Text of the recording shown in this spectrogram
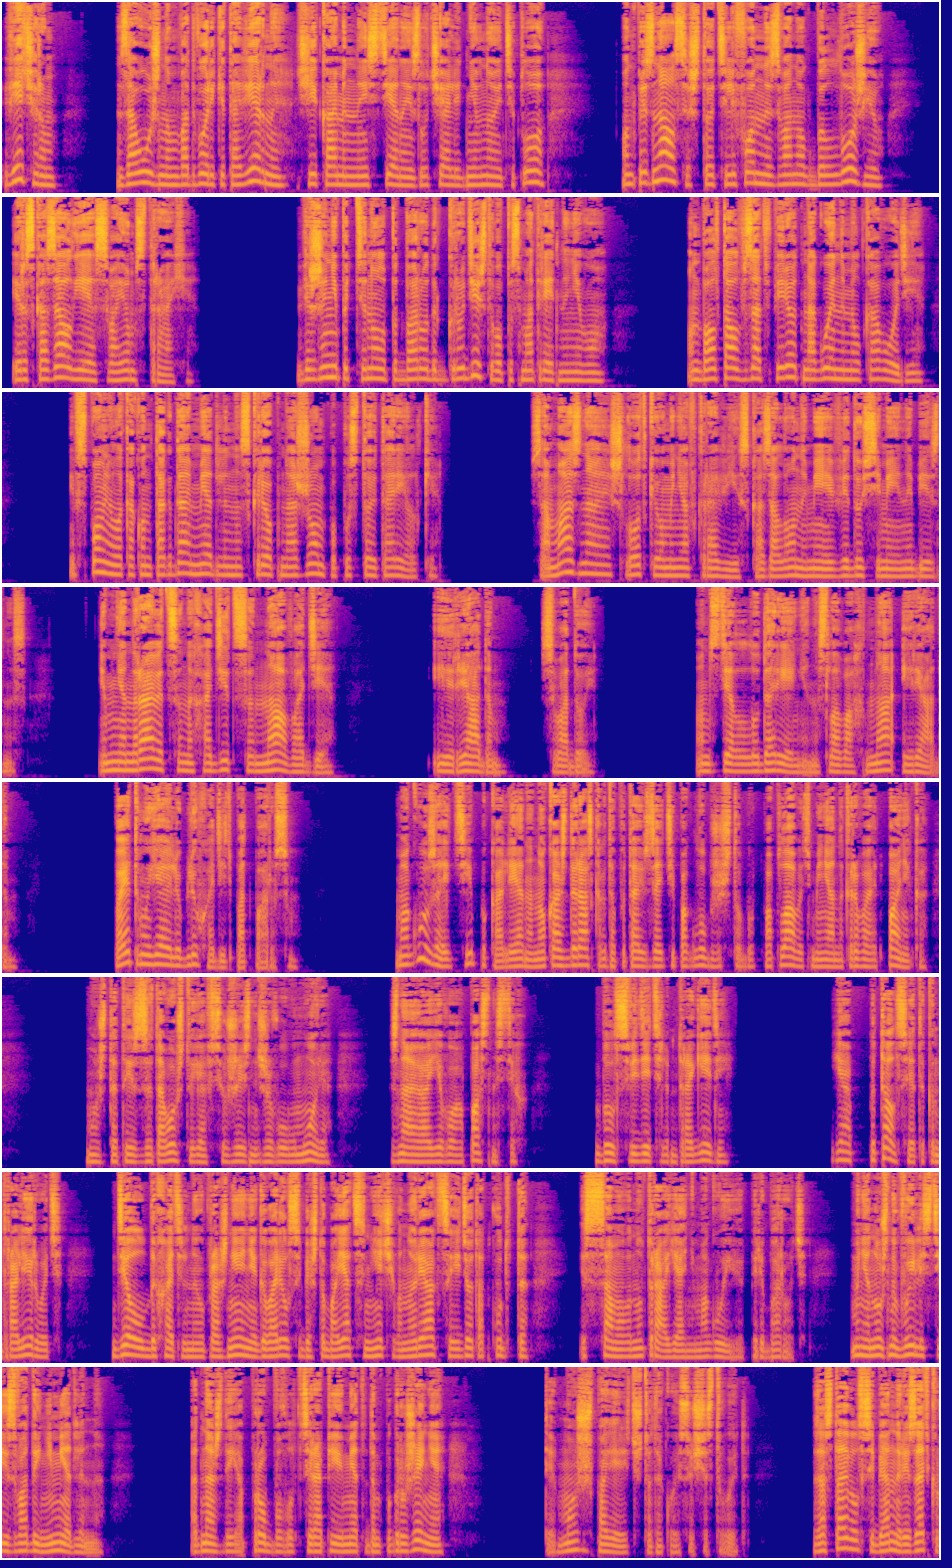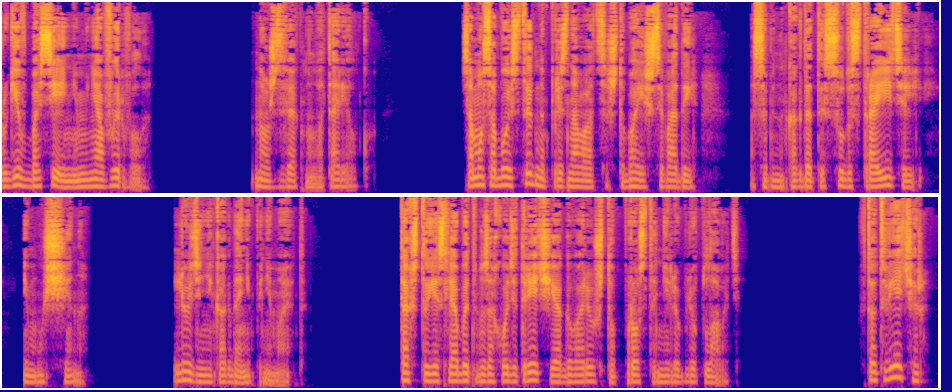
Вечером, за ужином во дворике таверны, чьи каменные стены излучали дневное тепло, — он признался, что телефонный звонок был ложью, и рассказал ей о своем страхе. Вержини подтянула подбородок к груди, чтобы посмотреть на него. Он болтал взад-вперед ногой на мелководье и вспомнила, как он тогда медленно скреб ножом по пустой тарелке. «Сама знаешь, лодки у меня в крови», — сказал он, имея в виду семейный бизнес. «И мне нравится находиться на воде и рядом с водой». Он сделал ударение на словах «на» и «рядом». Поэтому я и люблю ходить под парусом. Могу зайти по колено, но каждый раз, когда пытаюсь зайти поглубже, чтобы поплавать, меня накрывает паника. Может, это из-за того, что я всю жизнь живу у моря, знаю о его опасностях, был свидетелем трагедий. Я пытался это контролировать, делал дыхательные упражнения, говорил себе, что бояться нечего, но реакция идет откуда-то из самого нутра, я не могу ее перебороть. Мне нужно вылезти из воды немедленно. Однажды я пробовал терапию методом погружения. Ты можешь поверить, что такое существует? Заставил себя нарезать круги в бассейне, меня вырвало. Нож звякнул о тарелку. Само собой, стыдно признаваться, что боишься воды, особенно когда ты судостроитель и мужчина. Люди никогда не понимают. Так что, если об этом заходит речь, я говорю, что просто не люблю плавать. В тот вечер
